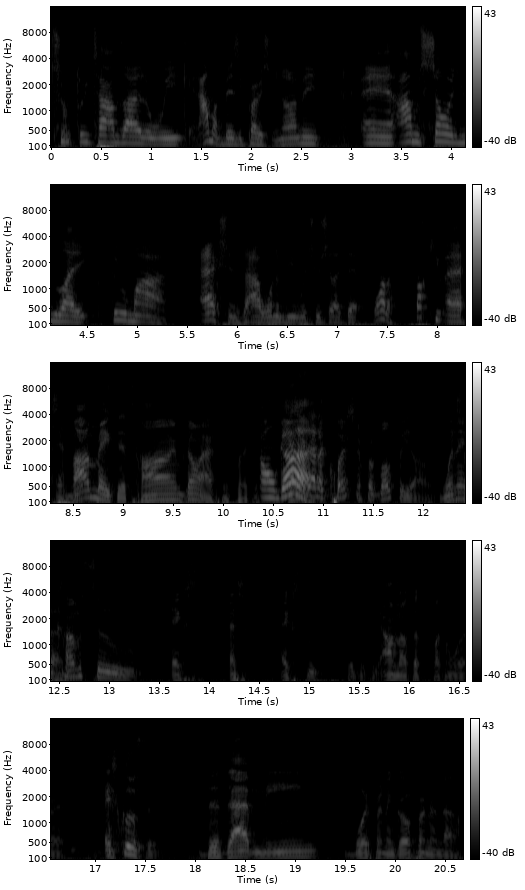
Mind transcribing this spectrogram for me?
two, three times out of the week, and I'm a busy person, you know what I mean, and I'm showing you like through my actions that I want to be with you, shit like that. Why the fuck you asking If me? I make the time, don't ask me questions. Oh, And God. I got a question for both of y'all. When What's it happening? comes to ex, ex, exclusivity, I don't know if that's a fucking word. Exclusive. Does that mean boyfriend and girlfriend or no?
